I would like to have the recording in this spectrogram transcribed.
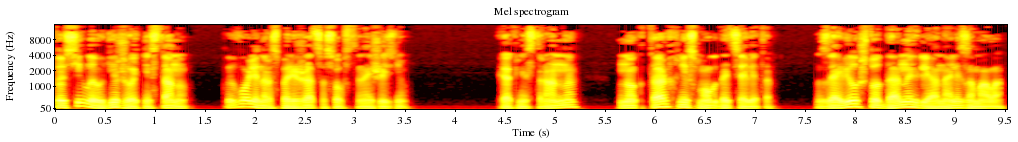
то силой удерживать не стану. Ты волен распоряжаться собственной жизнью. Как ни странно, но Ктарх не смог дать совета. Заявил, что данных для анализа мало.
